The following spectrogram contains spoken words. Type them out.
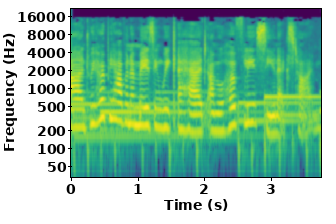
and we hope you have an amazing week ahead and we'll hopefully see you next time.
